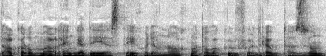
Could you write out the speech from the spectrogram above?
Két alkalommal engedélyezték, hogy Anna Akhmatova külföldre utazzon.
